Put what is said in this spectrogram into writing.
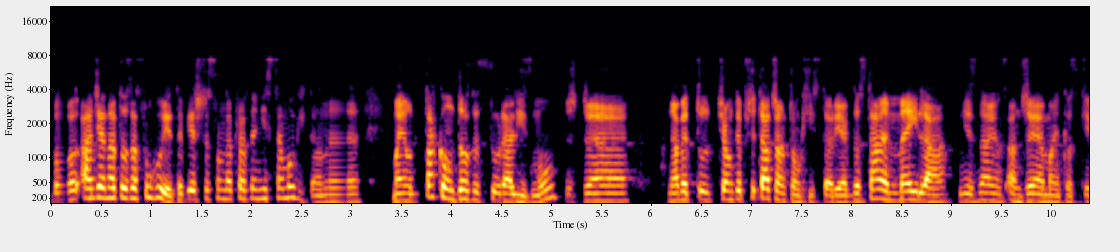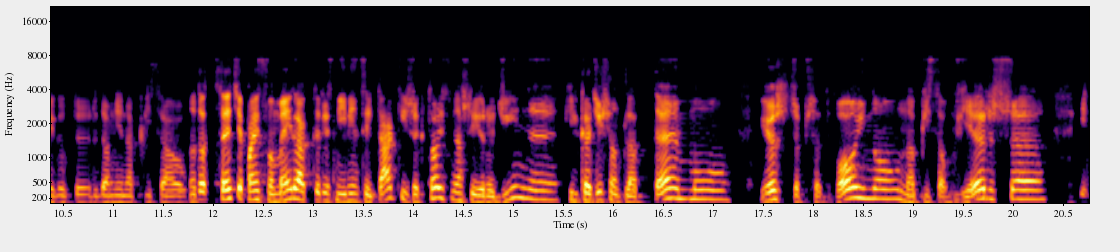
bo Andzia na to zasługuje. Te wiersze są naprawdę niesamowite. One mają taką dozę surrealizmu, że nawet tu ciągle przytaczam tą historię. Jak dostałem maila, nie znając Andrzeja Mańkowskiego, który do mnie napisał, no dostajecie Państwo maila, który jest mniej więcej taki, że ktoś z naszej rodziny kilkadziesiąt lat temu jeszcze przed wojną napisał wiersze i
